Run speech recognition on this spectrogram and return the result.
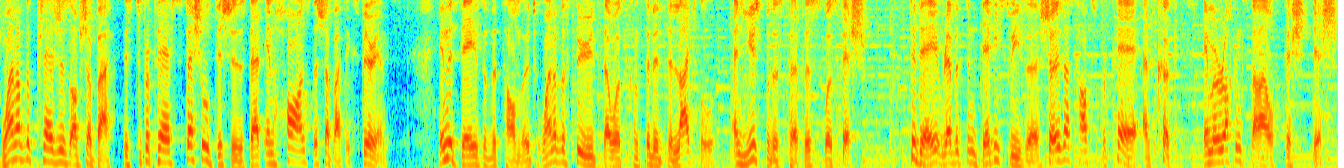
One of the pleasures of Shabbat is to prepare special dishes that enhance the Shabbat experience. In the days of the Talmud, one of the foods that was considered delightful and used for this purpose was fish. Today, Rebbetzin Debbie Sweezer shows us how to prepare and cook a Moroccan-style fish dish.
